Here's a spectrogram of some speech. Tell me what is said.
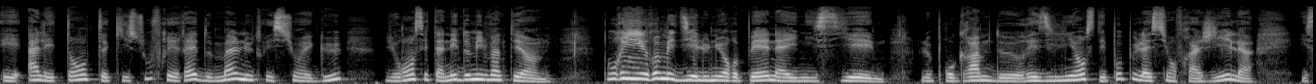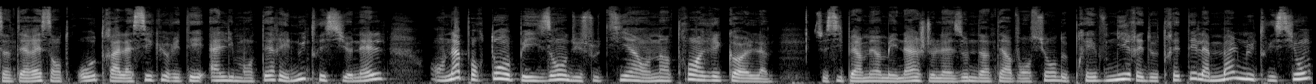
et allaitantes qui souffriraient de malnutrition aiguë durant cette année 2021. Pour y remédier, l'Union européenne a initié le programme de résilience des populations fragiles. Il s'intéresse entre autres à la sécurité alimentaire et nutritionnelle en apportant aux paysans du soutien en intrants agricoles. Ceci permet aux ménages de la zone d'intervention de prévenir et de traiter la malnutrition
